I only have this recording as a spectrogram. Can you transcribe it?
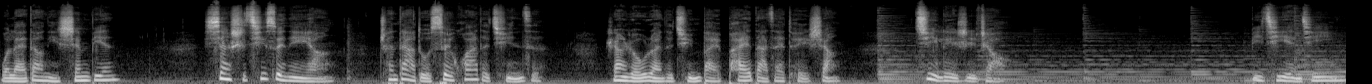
我来到你身边。像十七岁那样穿大朵碎花的裙子让柔软的裙摆拍打在腿上剧烈日照。闭起眼睛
